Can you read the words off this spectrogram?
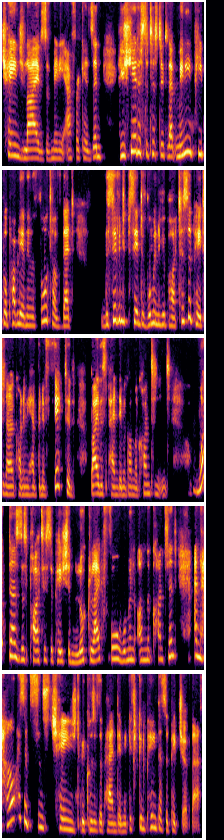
change lives of many Africans. And you shared a statistic that many people probably have never thought of that the 70% of women who participate in our economy have been affected by this pandemic on the continent. What does this participation look like for women on the continent? And how has it since changed because of the pandemic? If you can paint us a picture of that.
